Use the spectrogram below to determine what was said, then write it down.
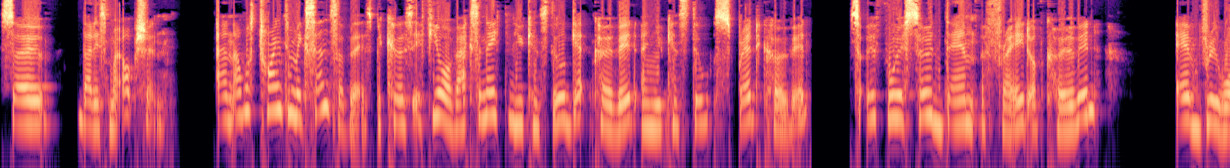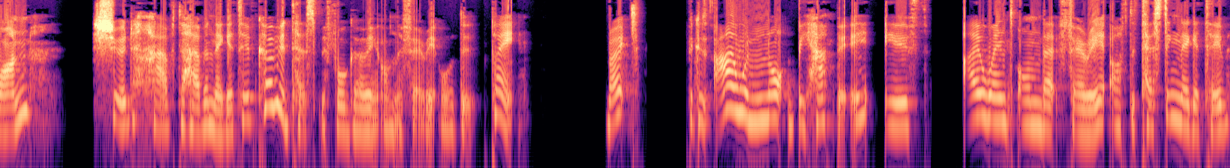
So that is my option. And I was trying to make sense of this because if you are vaccinated, you can still get COVID and you can still spread COVID. So if we're so damn afraid of COVID, everyone should have to have a negative COVID test before going on the ferry or the plane. Right? Because I would not be happy if I went on that ferry after testing negative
